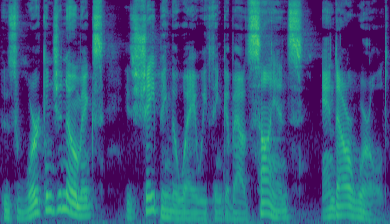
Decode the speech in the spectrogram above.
whose work in genomics is shaping the way we think about science and our world.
